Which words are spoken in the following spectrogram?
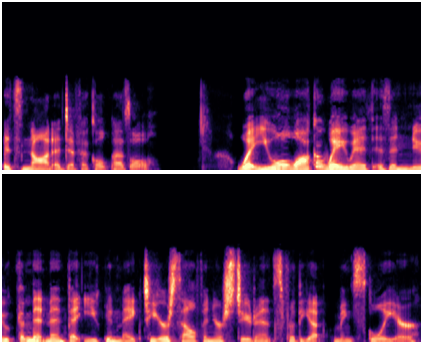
it's not a difficult puzzle. What you will walk away with is a new commitment that you can make to yourself and your students for the upcoming school year,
